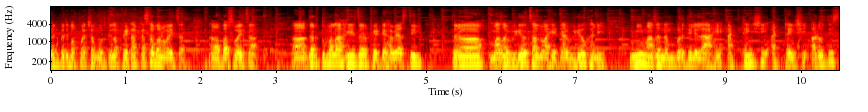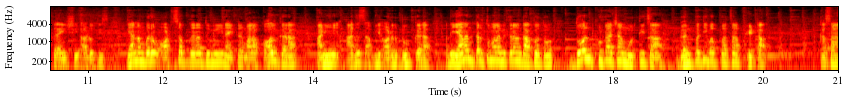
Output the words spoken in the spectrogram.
गणपती बाप्पाच्या मूर्तीला फेटा कसा बनवायचा बसवायचा. जर तुम्हाला हे जर फेटे हवे असतील तर माझा व्हिडिओ चालू आहे त्या व्हिडिओ खाली. मी माझा नंबर दिलेला आहे अठ्ठ्याऐंशी अठ्ठ्याऐंशी अडोतीस त्र्याऐंशी अडोतीस. या नंबरवर व्हॉट्सअप करा तुम्ही नाहीतर मला कॉल करा आणि आजच आपली ऑर्डर बुक करा. आता यानंतर तुम्हाला मित्रांनो दाखवतो दोन फुटाच्या मूर्तीचा गणपती बाप्पाचा फेटा कसा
